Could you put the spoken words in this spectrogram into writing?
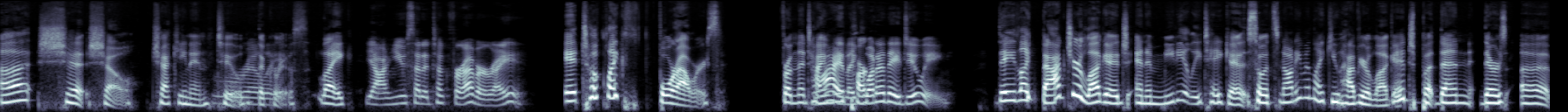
a shit show checking into the cruise. Like Yeah, you said it took forever, right? it took like 4 hours from the time Why? we Like, parked what are they doing? They like bagged your luggage and immediately take it. So it's not even like you have your luggage, but then there's a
